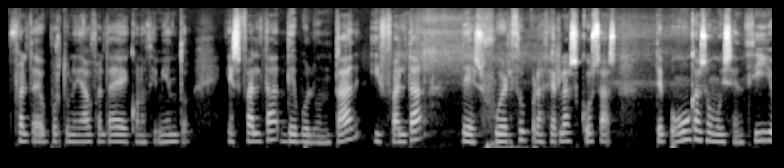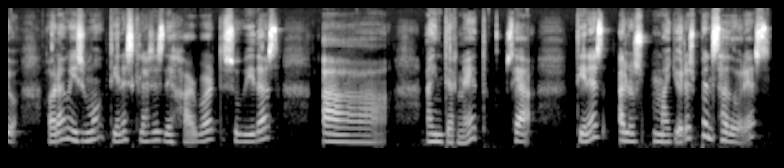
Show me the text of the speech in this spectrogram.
falta de oportunidad o falta de conocimiento, es falta de voluntad y falta de esfuerzo por hacer las cosas. Te pongo un caso muy sencillo. Ahora mismo tienes clases de Harvard subidas a, a Internet. O sea, tienes a los mayores pensadores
